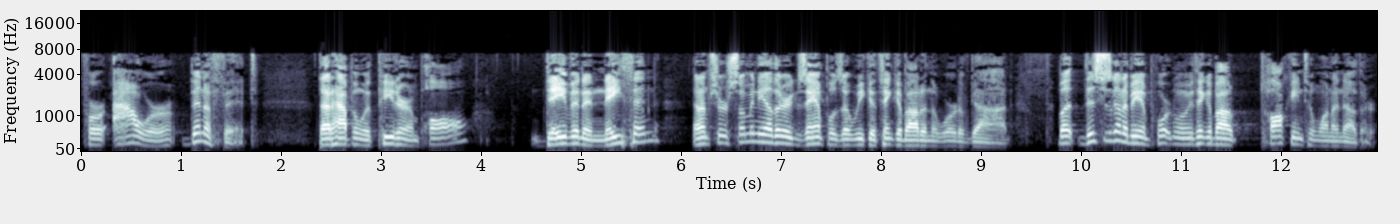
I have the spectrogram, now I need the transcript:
for our benefit. That happened with Peter and Paul, David and Nathan, and I'm sure so many other examples that we could think about in the Word of God. But this is going to be important when we think about talking to one another,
